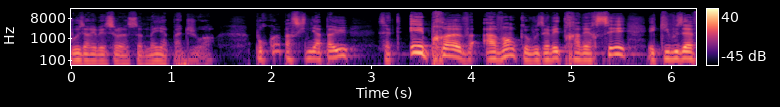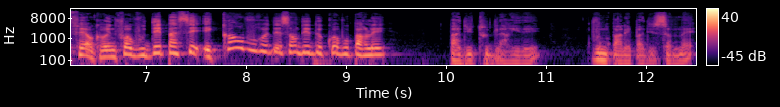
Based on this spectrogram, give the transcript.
vous arrivez sur le sommet, il n'y a pas de joie. Pourquoi? Parce qu'il n'y a pas eu cette épreuve avant que vous avez traversée et qui vous a fait, encore une fois, vous dépasser. Et quand vous redescendez, de quoi vous parlez? Pas du tout de l'arrivée. Vous ne parlez pas du sommet.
